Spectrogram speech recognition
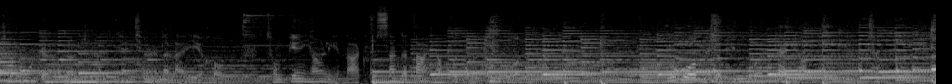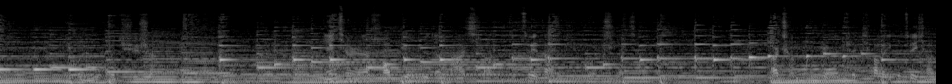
成功者得知年轻人的来意后，从冰箱里拿出三个大小不同的苹果。如果每个苹果代表一定程度的，你会如何取舍？年轻人毫不犹豫地拿起了那个最大的苹果吃了下去，而成功者却挑了一个最小的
